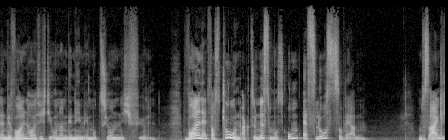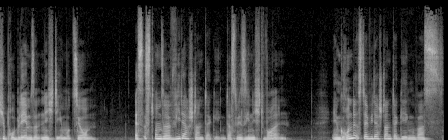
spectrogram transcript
Denn wir wollen häufig die unangenehmen Emotionen nicht fühlen. Wollen etwas tun, Aktionismus, um es loszuwerden. Und das eigentliche Problem sind nicht die Emotionen. Es ist unser Widerstand dagegen, dass wir sie nicht wollen. Im Grunde ist der Widerstand dagegen was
